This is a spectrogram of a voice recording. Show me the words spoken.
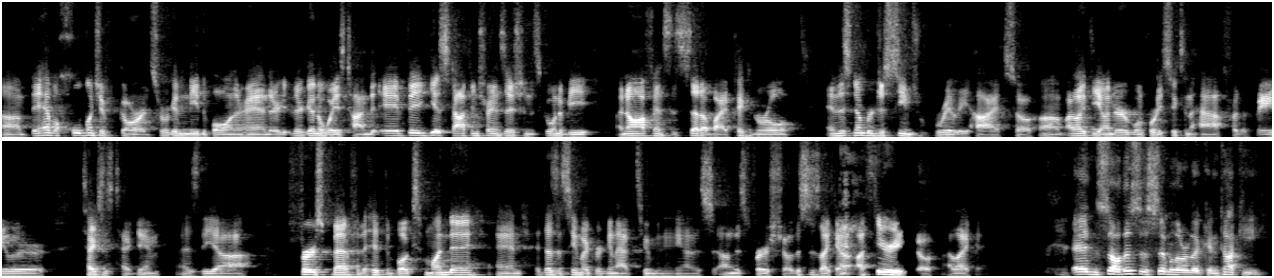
um, they have a whole bunch of guards who are going to need the ball in their hand. They're, they're going to waste time. If they get stopped in transition, it's going to be an offense that's set up by a pick and roll. And this number just seems really high. So um, I like the under 146 and a half for the Baylor Texas Tech game as the uh, first bet for the hit the books Monday. And it doesn't seem like we're going to have too many on this on this first show. This is like a, a theory show. I like it. And so this is similar to Kentucky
